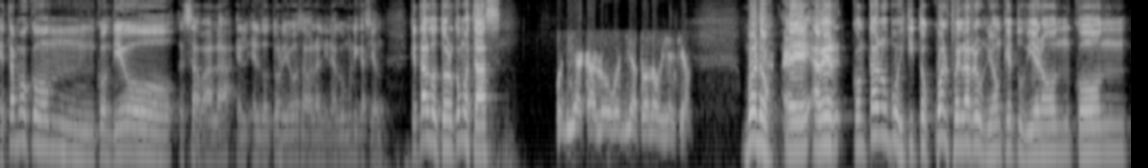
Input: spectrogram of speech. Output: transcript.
estamos con, con, Diego Zavala, el, el, doctor Diego Zavala, en línea de comunicación. ¿Qué tal, doctor? ¿Cómo estás? Buen día, Carlos. Buen día a toda la audiencia. Bueno, eh, a ver, contanos un poquitito cuál fue la reunión que tuvieron con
